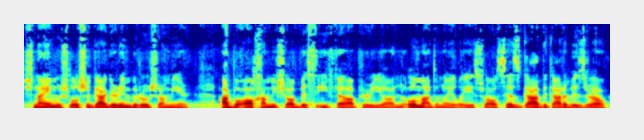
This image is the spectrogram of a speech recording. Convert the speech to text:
shnayim ushlosha gagarim berosh amir. Arba ochamisha b'sifel apiriyon, om Adonai Israel, says God, the God of Israel.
